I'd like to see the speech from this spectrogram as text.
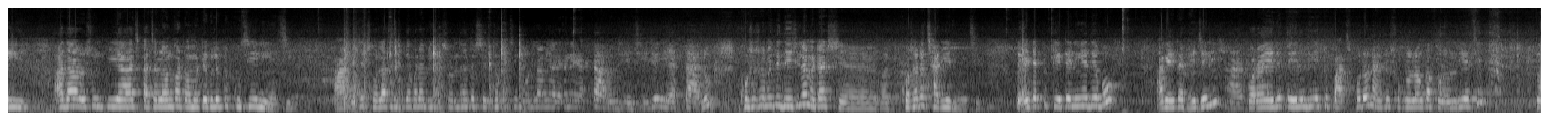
এই আদা, রসুন, পেঁয়াজ, কাঁচা লঙ্কা, টমেটো এগুলো একটু কুচিয়ে নিয়েছি। আর এই যে ছোলা সিদ্ধ করা বিকেল সন্ধ্যায় তো সিদ্ধ করছি বললাম, আর এখানে একটা আলু দিয়েছি। এই যে এই একটা আলু খোসা সমেতে দিয়েছিলাম, এটা খোসাটা ছাড়িয়ে নিয়েছি। তো এটা একটু কেটে নিয়ে দেবো। আগে এটা ভেজে নিই। আর কড়াইয়ে যে তেল দিয়ে একটু পাঁচ ফোড়ন আর একটু শুকনো লঙ্কা ফোড়ন দিয়েছি। তো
